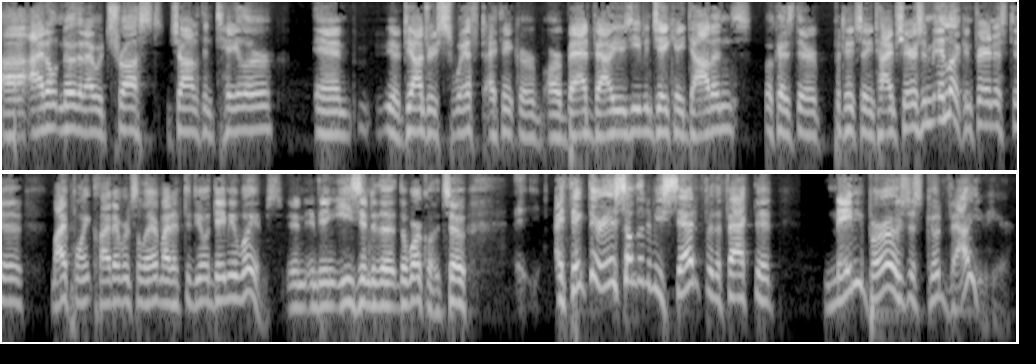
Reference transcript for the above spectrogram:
Uh, I don't know that I would trust Jonathan Taylor and you know D'Andre Swift, I think are are bad values. Even J.K. Dobbins because they're potentially in timeshares. And, and look, in fairness to my point, Clyde Edwards-Helaire might have to deal with Damien Williams and, and being eased into the the workload. So I think there is something to be said for the fact that maybe Burrow is just good value here.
